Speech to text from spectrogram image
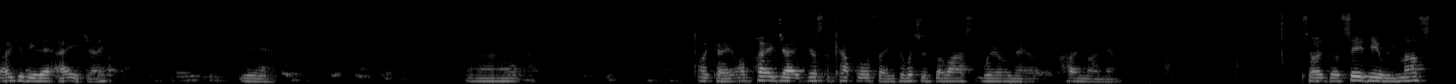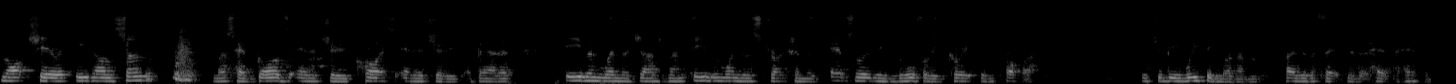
I hope you be that age, eh? Yeah. Uh, Okay, on page eight, just a couple of things, which is the last, we're on our home run now. So as I've said here, we must not share in Edom's sin, must have God's attitude, Christ's attitude about it, even when the judgment, even when the destruction is absolutely lawfully correct and proper. We should be weeping with him over the fact that it had to happen.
